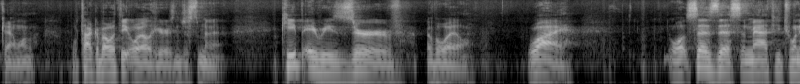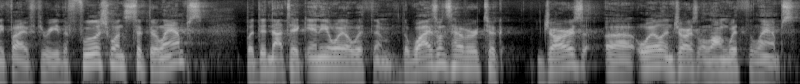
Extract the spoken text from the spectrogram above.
Okay, We'll talk about what the oil here is in just a minute. Keep a reserve of oil. Why? Well, it says this in Matthew 25, 3. The foolish ones took their lamps, but did not take any oil with them. The wise ones, however, took jars, uh, oil in jars along with the lamps.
